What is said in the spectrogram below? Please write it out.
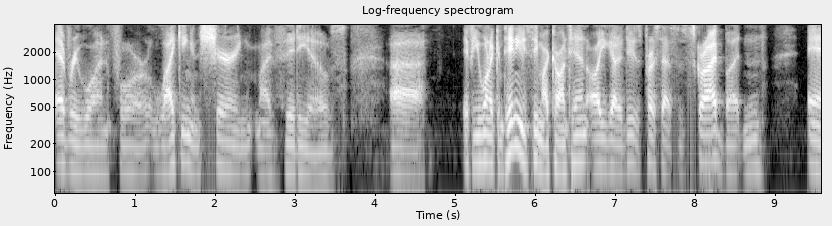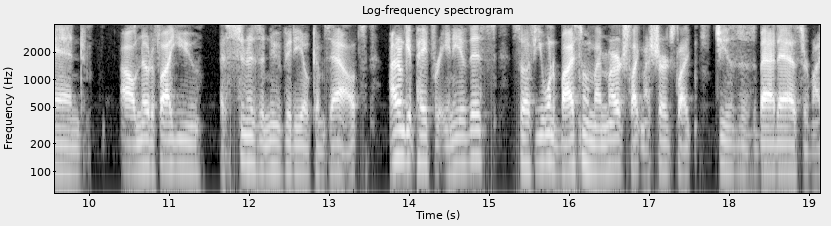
everyone for liking and sharing my videos. Uh, if you want to continue to see my content, all you got to do is press that subscribe button and I'll notify you as soon as a new video comes out. I don't get paid for any of this. So if you want to buy some of my merch, like my shirts, like Jesus is a badass or my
